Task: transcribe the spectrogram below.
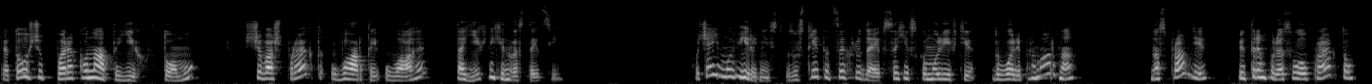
для того, щоб переконати їх в тому, що ваш проект вартий уваги та їхніх інвестицій. Хоча ймовірність зустріти цих людей в Сихівському ліфті доволі примарна, насправді підтримку для свого проекту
